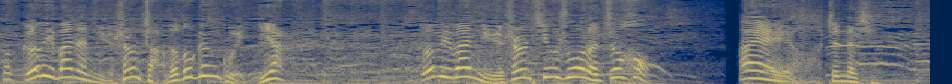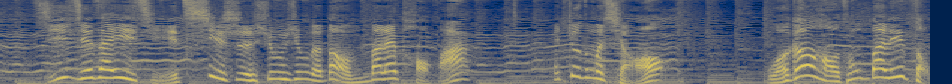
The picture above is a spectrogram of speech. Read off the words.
说隔壁班的女生长得都跟鬼一样。隔壁班女生听说了之后，哎呦，真的是集结在一起，气势汹汹的到我们班来讨伐。哎，就这么巧，我刚好从班里走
